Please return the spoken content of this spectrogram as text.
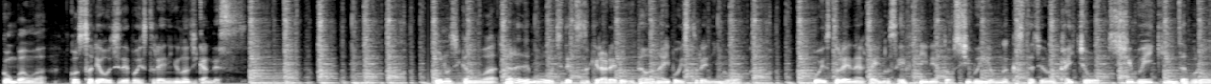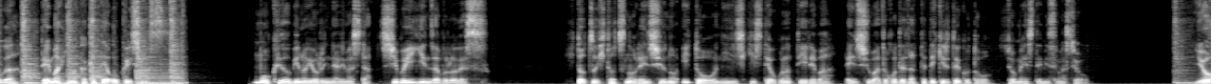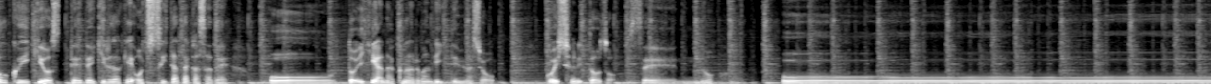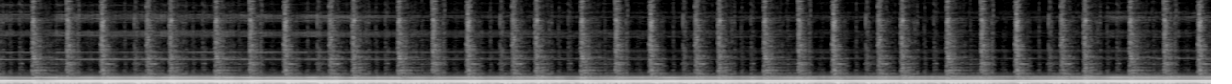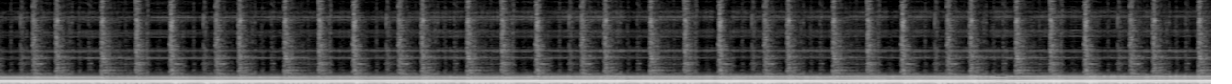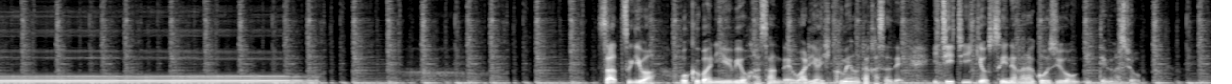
こんばんは。こっそりおうちでボイストレーニングの時間です。この時間は誰でもおうちで続けられる歌わないボイストレーニングをボイストレーナー界のセーフティーネット渋い音楽スタジオの会長渋い銀座ブローが手間暇かけてお送りします。木曜日の夜になりました。渋い銀座ブローです。一つ一つの練習の意図を認識して行っていれば練習はどこでだってできるということを証明してみせましょう。よく息を吸ってできるだけ落ち着いた高さで「ほー」と息がなくなるまで言ってみましょう。ご一緒にどうぞ。せーの「おさあ次は奥歯に指を挟んで割合低めの高さでいちいち息を吸いながら50音言ってみましょう。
